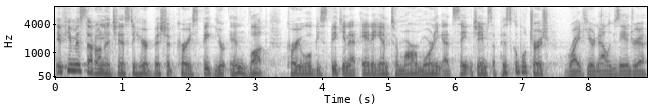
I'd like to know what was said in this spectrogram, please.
If you missed out on a chance to hear Bishop Curry speak, you're in luck. Curry will be speaking at 8 a.m. tomorrow morning at St. James Episcopal Church right here in Alexandria.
